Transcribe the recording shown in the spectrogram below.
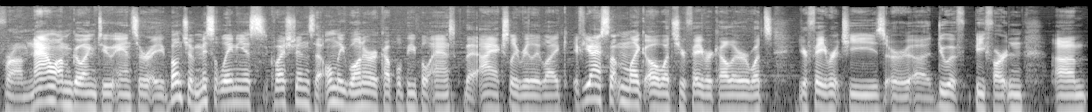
From now, I'm going to answer a bunch of miscellaneous questions that only one or a couple people ask that I actually really like. If you ask something like, oh, what's your favorite color, what's your favorite cheese, or uh, do it be fartin', um,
